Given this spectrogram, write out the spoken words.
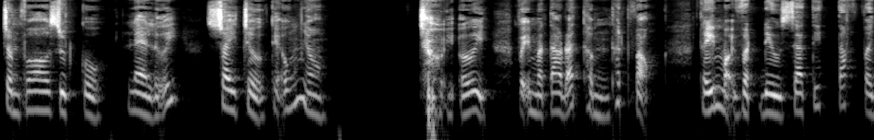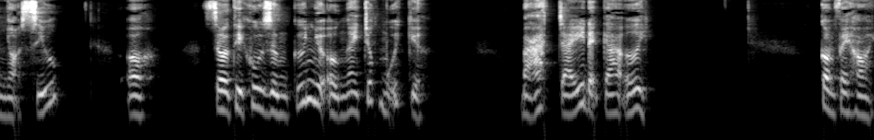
trần vo rụt cổ, lè lưỡi, xoay trở cái ống nhòm. Trời ơi, vậy mà tao đã thầm thất vọng. Thấy mọi vật đều ra tít tắp và nhỏ xíu. Ờ, Giờ thì khu rừng cứ như ở ngay trước mũi kìa. Bá cháy đại ca ơi, Còn phải hỏi,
